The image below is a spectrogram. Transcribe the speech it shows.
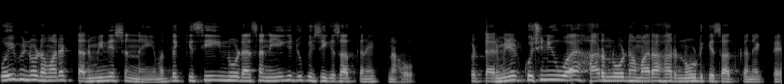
कोई भी नोड हमारा टर्मिनेशन नहीं है मतलब किसी नोड ऐसा नहीं है कि जो किसी के साथ कनेक्ट ना हो। तो टर्मिनेट कुछ नहीं हुआ है, हर नोड हमारा हर नोड के साथ कनेक्ट है।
